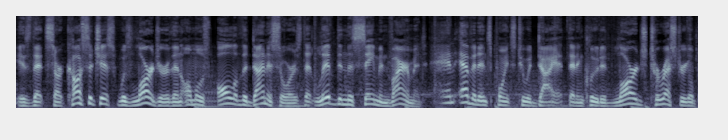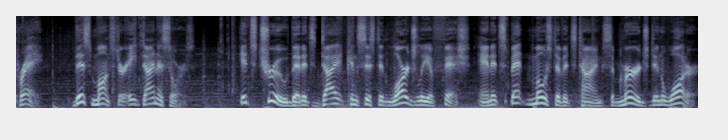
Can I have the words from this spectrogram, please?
is that Sarcosuchus was larger than almost all of the dinosaurs that lived in the same environment, and evidence points to a diet that included large terrestrial prey. This monster ate dinosaurs. It's true that its diet consisted largely of fish, and it spent most of its time submerged in the water.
